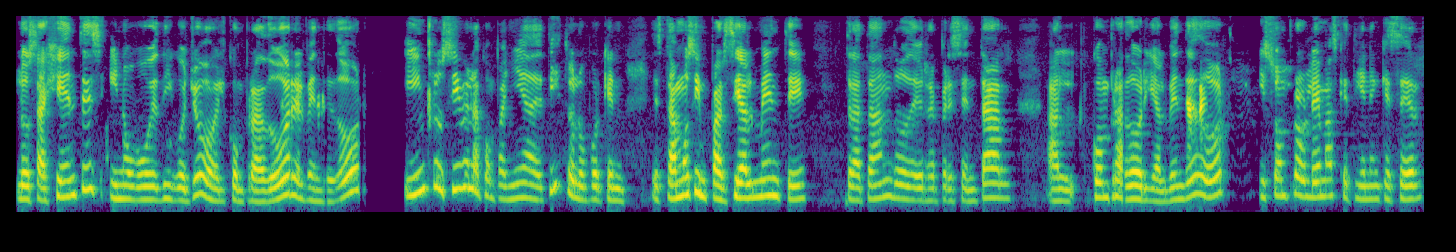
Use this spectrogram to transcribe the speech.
los agentes y no digo yo, el comprador, el vendedor, inclusive la compañía de título, porque estamos imparcialmente tratando de representar al comprador y al vendedor y son problemas que tienen que ser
